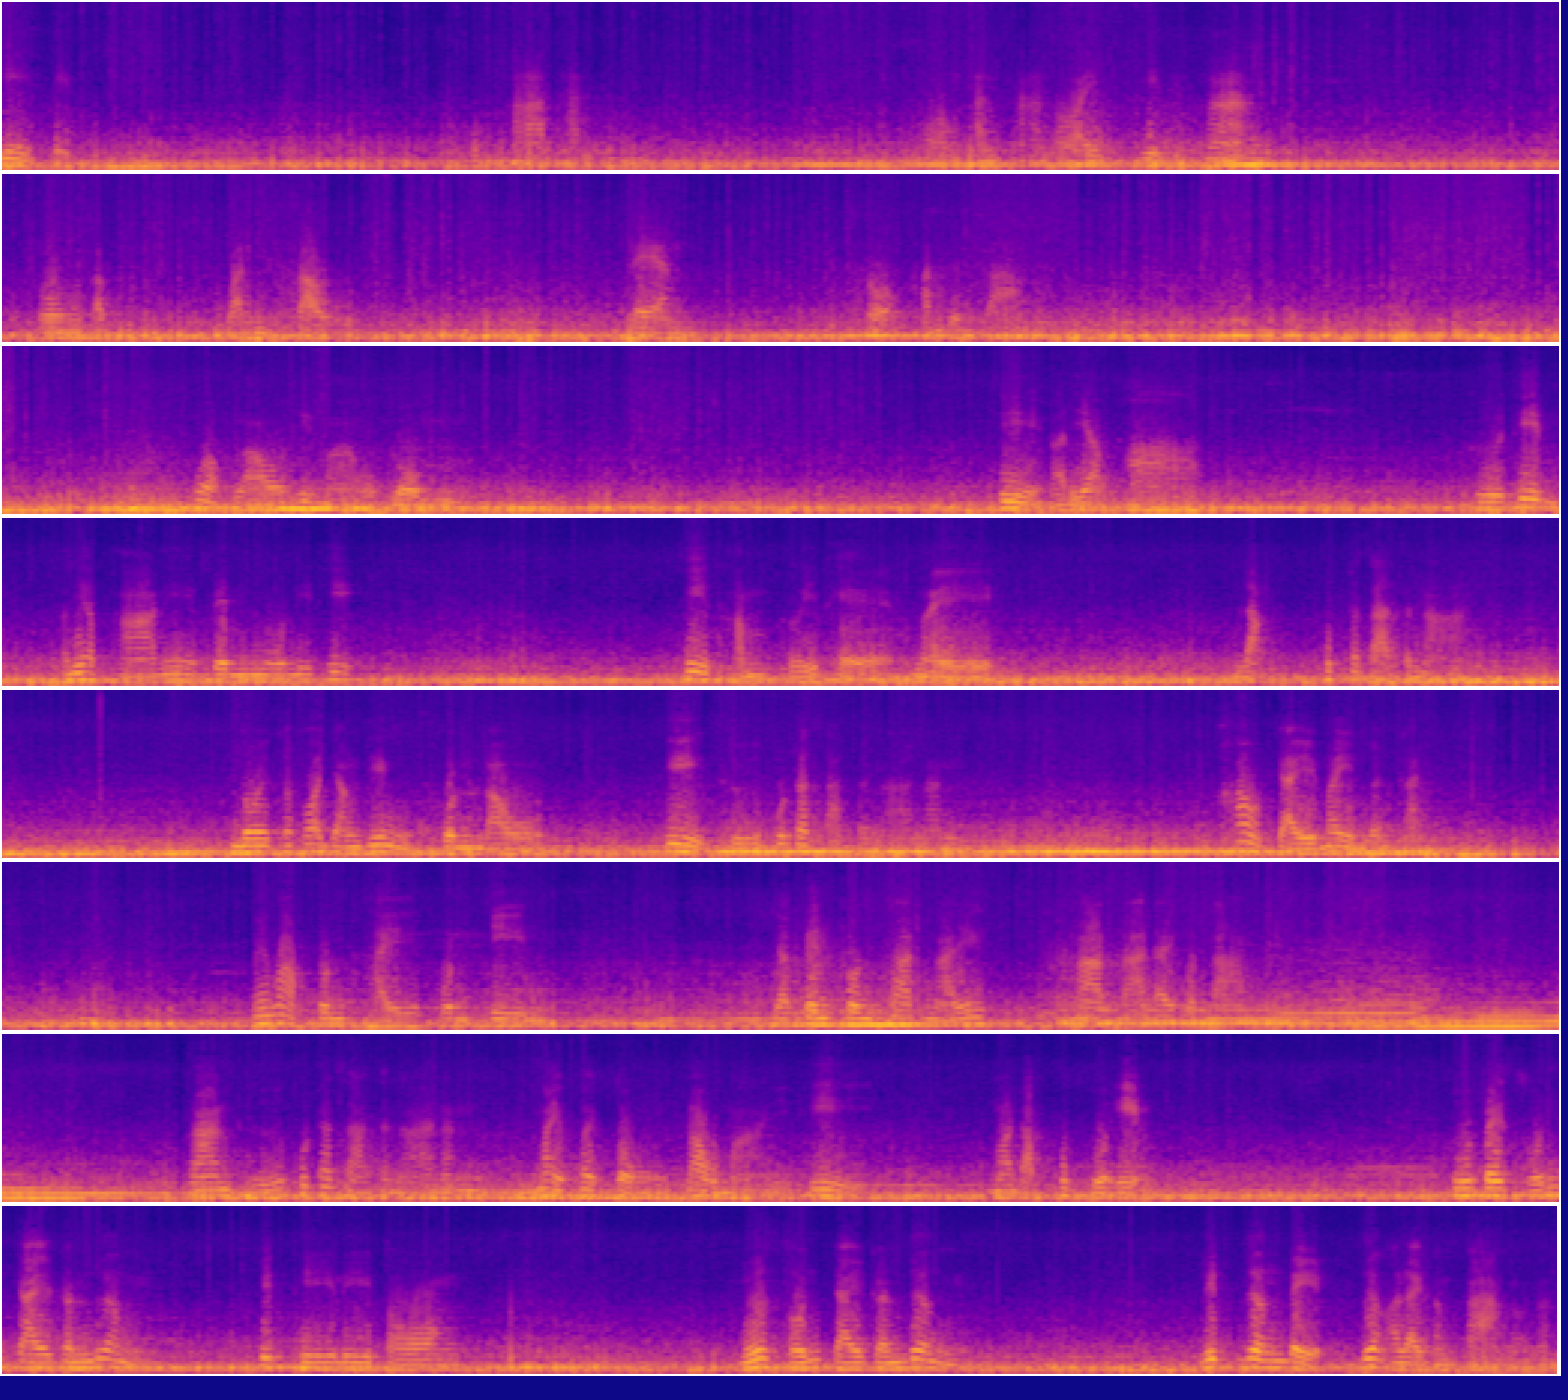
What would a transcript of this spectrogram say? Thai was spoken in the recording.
ยี่สิบกุมภาพันธ์สองพันห้าร้อยยี่สิบห้าตรงกับวันเสาร์แรมสองคันเดือนสามพวกเราที่มาอบรม ที่อริยภา คือที่อริยภานี่ เป็นมูลนิธิ ที่ทำเผยแผ่ในหลักพุทธศาสนา โดยเฉพาะอย่างยิ่งคนเราที่ถือพุทธศาสนานั้น เข้าใจไม่เหมือนกัน ไม่ว่าคนไทยคนจีน จะเป็นชนชาติไหนภาษาใดก็ตาม การถือพุทธศาสนานั้นไม่ค่อยตรงเป้าหมายที่มาดับทุกข์ตัวเอง คือไปสนใจกันเรื่องพิธีรีตอง หรือสนใจ กันเรื่องฤทธิ์เรื่องเดชเรื่องอะไรต่าง ๆ เหล่านั้น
